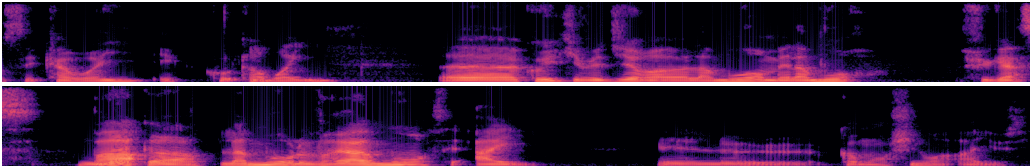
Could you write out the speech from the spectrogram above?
C'est kawaii et koi. Kawaii. Koi qui veut dire l'amour, mais l'amour fugace. D'accord. l'amour, le vrai amour, c'est ai. Et le, comme en chinois, ai aussi.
